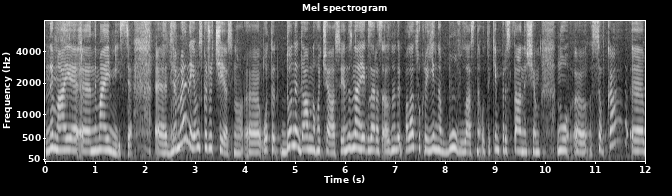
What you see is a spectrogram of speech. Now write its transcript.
немає, е, немає місця. Е, Для мене я вам скажу чесно, е, от до недавнього часу, я не знаю, як зараз, але ну, Палац Україна був власне таким пристанищем ну, е, совка, е, е,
